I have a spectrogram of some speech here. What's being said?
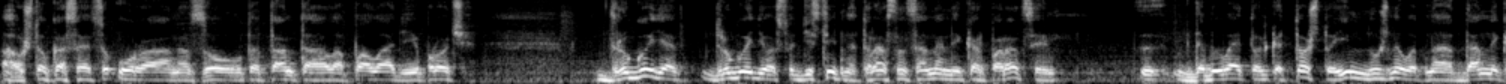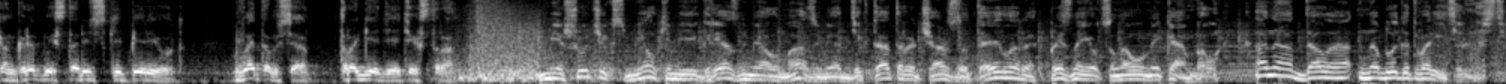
А уж что касается урана, золота, тантала, палладия и прочее, Другое дело, другое дело, что действительно транснациональные корпорации э, добывают только то, что им нужно вот на данный конкретный исторический период. В этом вся трагедия этих стран. Мешочек с мелкими и грязными алмазами от диктатора Чарльза Тейлора, признается Наоми Кэмпбелл, она отдала на благотворительность.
